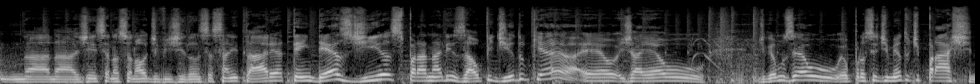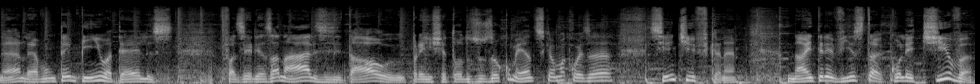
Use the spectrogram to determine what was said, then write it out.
na, na Agência Nacional de Vigilância Sanitária tem 10 dias para analisar o pedido, que é, é- já é o, digamos, é o, é o procedimento de praxe, né? Leva um tempinho até eles fazerem as análises e tal, preencher todos os documentos, que é uma coisa científica, né? Na entrevista coletiva,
